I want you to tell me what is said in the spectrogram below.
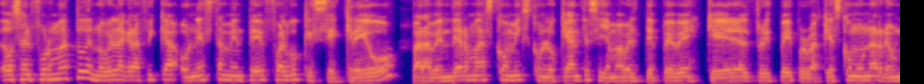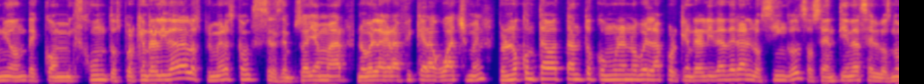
o sea, el formato de novela gráfica, honestamente, fue algo que se creó para vender más cómics con lo que antes se llamaba el TPB, que era el Trade Paperback, que es como una reunión de cómics juntos, porque en realidad a los primeros cómics se les empezó a llamar novela gráfica era Watchmen, pero no contaba tanto como una novela porque en realidad eran los singles, o sea, entiéndase los números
